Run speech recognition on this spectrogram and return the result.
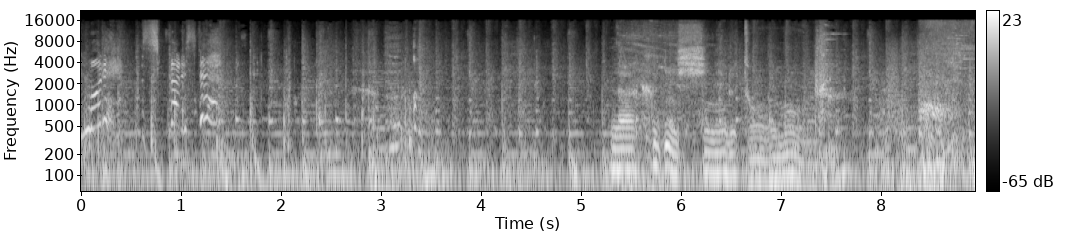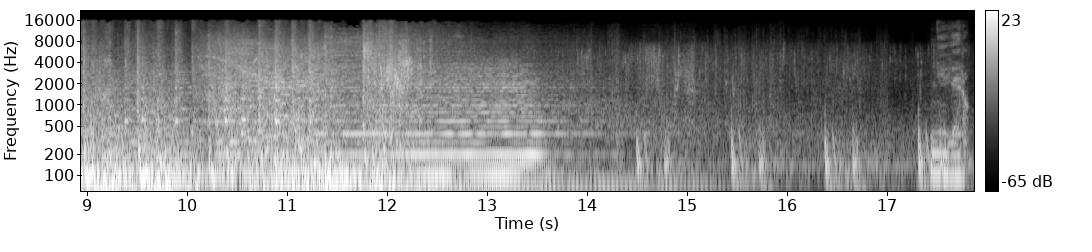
しっかりして。楽に死ねると思うな。逃げろ。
